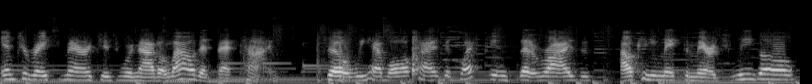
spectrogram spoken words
interrace marriages were not allowed at that time. So we have all kinds of questions that arise as how can you make the marriage legal?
